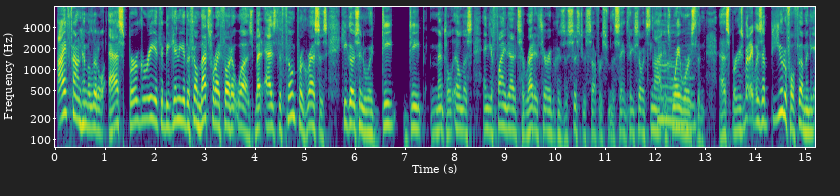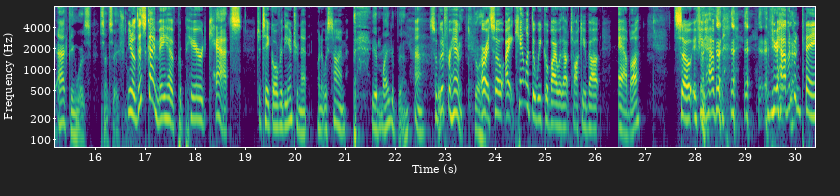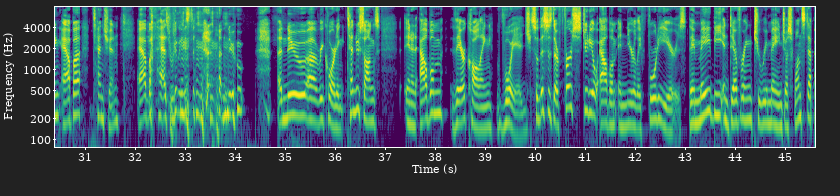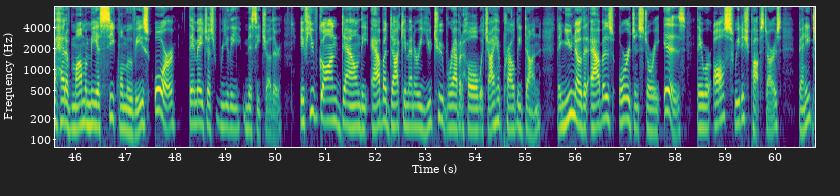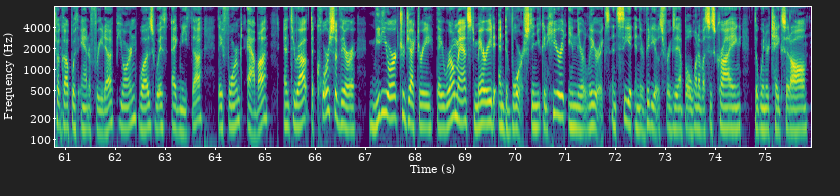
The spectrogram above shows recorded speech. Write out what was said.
I found him a little Aspergery at the beginning of the film. That's what I thought it was. But as the film progresses, he goes into a deep, deep mental illness, and you find out it's hereditary because his sister suffers from the same thing. So it's not, oh. it's way worse than Asperger's. But it was a beautiful film, and the acting was sensational. You know, this guy may have prepared cats to take over the internet when it was time. it might have been. Yeah. So good for him. All right. So I can't let the week go by without talking about ABBA. So if you have if you haven't been paying ABBA attention, ABBA has released a new a new uh, recording, ten new songs in an album they're calling Voyage. So this is their first studio album in nearly 40 years. They may be endeavoring to remain just one step ahead of Mamma Mia sequel movies, or they may just really miss each other. If you've gone down the ABBA documentary YouTube rabbit hole, which I have proudly done, then you know that ABBA's origin story is they were all Swedish pop stars. Benny took up with Anna Frida, Bjorn was with Agnetha. They formed ABBA, and throughout the course of their meteoric trajectory, they romanced, married, and divorced. And you can hear it in their lyrics and see it in their videos. For example, One of Us is Crying, The Winner Takes It All.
